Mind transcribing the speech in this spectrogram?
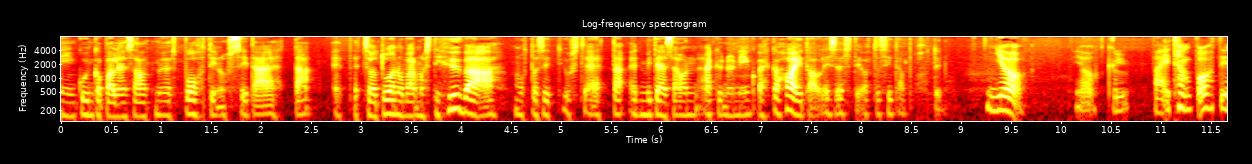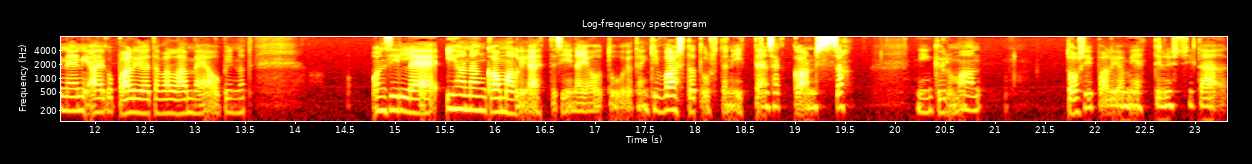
niin kuinka paljon sä oot myös pohtinut sitä, että et, et se on tuonut varmasti hyvää, mutta sitten just se, että et miten se on näkynyt niin ehkä haitallisesti, ootko sitä pohtinut? Joo, joo, kyllä väitän pohtineeni aika paljon ja tavallaan meidän opinnot on sille ihanan kamalia, että siinä joutuu jotenkin vastatusten itsensä kanssa. Niin kyllä mä oon tosi paljon miettinyt sitä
